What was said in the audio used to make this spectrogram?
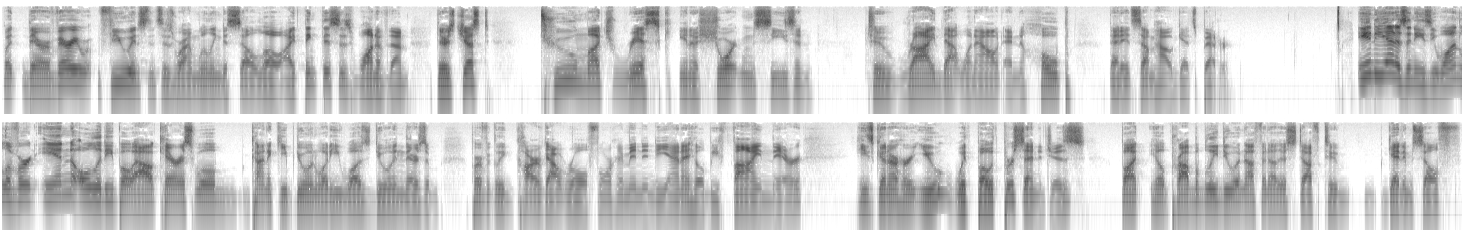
But there are very few instances where I'm willing to sell low. I think this is one of them. There's just too much risk in a shortened season to ride that one out and hope that it somehow gets better. Indiana's an easy one. LeVert in, Oladipo out. Caris will kind of keep doing what he was doing. There's a perfectly carved out role for him in Indiana. He'll be fine there. He's going to hurt you with both percentages but he'll probably do enough and other stuff to get himself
